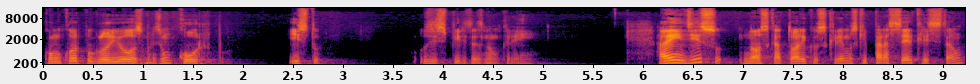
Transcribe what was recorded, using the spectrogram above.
Com um corpo glorioso, mas um corpo. Isto, os espíritas não creem. Além disso, nós católicos cremos que para ser cristão,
